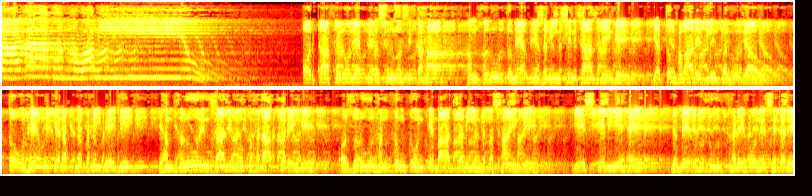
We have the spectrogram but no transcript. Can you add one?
عذاب غليظ. اور کافروں نے اپنے رسولوں سے کہا، ہم ضرور تمہیں اپنی زمین سے نکال دیں گے یا تم ہمارے دین پر ہو جاؤ۔ تو انہیں ان کے رب نے وہی بھیجی کہ ہم ضرور ان ظالموں کو ہلاک کریں گے اور ضرور ہم تم کو ان کے بعد زمین میں بسائیں گے۔ یہ اس کے لیے ہے جو میرے حضور کھڑے ہونے سے ڈرے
